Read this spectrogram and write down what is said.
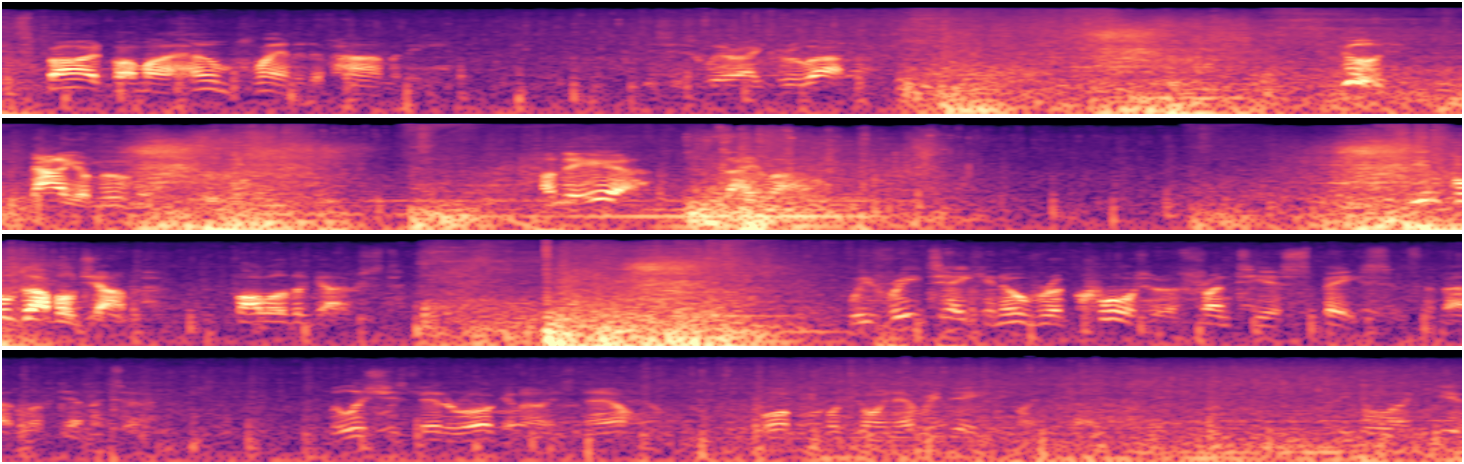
Inspired by my home planet of Harmony. This is where I grew up. Good. Now you're moving. Under here. Stay low. Simple double jump. Follow the ghost. We've retaken over a quarter of frontier space since the Battle of Demeter. Militia's better organized now. More people join every day to fight the others. People like you.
